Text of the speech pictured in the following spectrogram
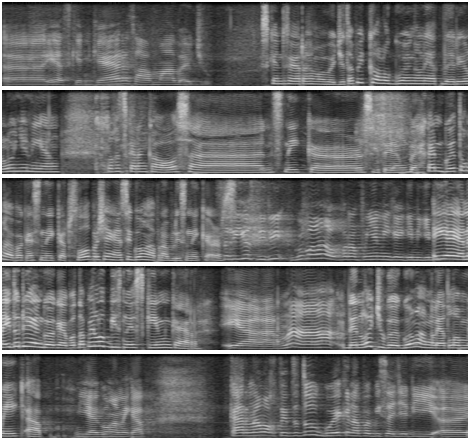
eh, ya skincare sama baju skincare sama baju. Tapi kalau gue ngelihat dari lo nya nih yang lo kan sekarang kaosan, sneakers gitu, yang bahkan gue tuh nggak pakai sneakers. Lo percaya gak sih gue nggak pernah beli sneakers? serius jadi gue malah gak pernah punya nih kayak gini-gini Iya, ya, nah itu dia yang gue kepo. Tapi lo bisnis skincare iya karena dan lo juga gue nggak ngeliat lo make up. Iya gue gak make up Karena waktu itu tuh gue kenapa bisa jadi eh,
